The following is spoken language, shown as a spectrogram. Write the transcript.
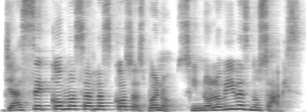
ya sé cómo hacer las cosas. Bueno, si no lo vives, no sabes.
